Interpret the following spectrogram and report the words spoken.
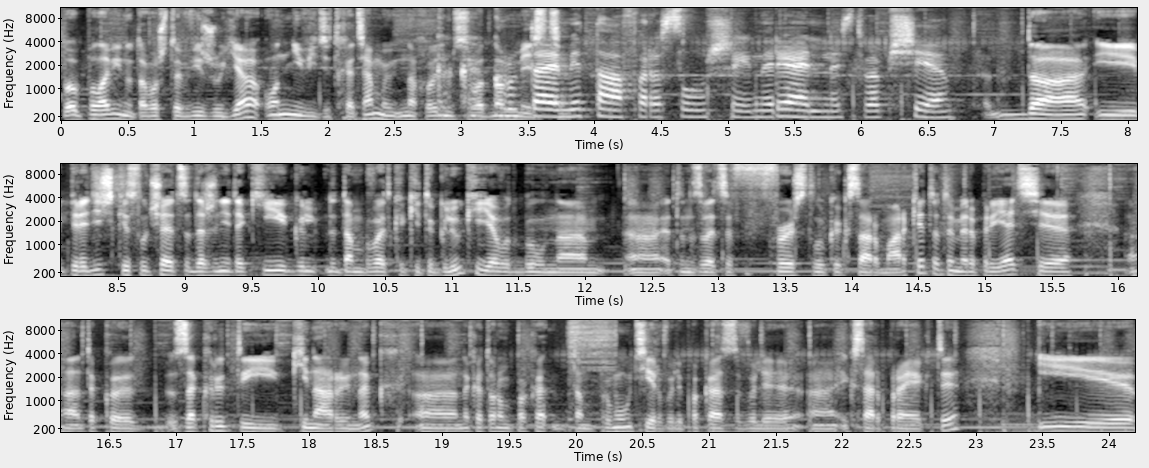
половину того, что вижу я, он не видит, хотя мы находимся Какая в одном крутая месте. крутая метафора, слушай, на реальность вообще. Да, и периодически случаются даже не такие, там бывают какие-то глюки. Я вот был на, э, это называется First Look XR Market, это мероприятие, э, такой закрытый кинорынок, э, на котором пока, там промоутировали, показывали XR-проекты, и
